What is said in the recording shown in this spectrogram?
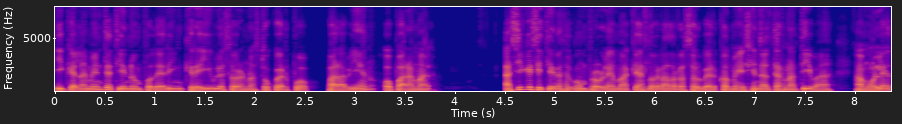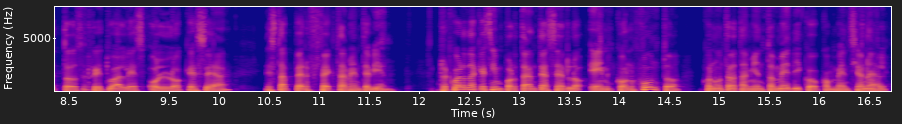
y que la mente tiene un poder increíble sobre nuestro cuerpo para bien o para mal. Así que si tienes algún problema que has logrado resolver con medicina alternativa, amuletos, rituales o lo que sea, está perfectamente bien. Recuerda que es importante hacerlo en conjunto con un tratamiento médico convencional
